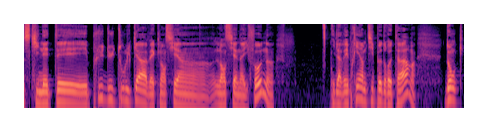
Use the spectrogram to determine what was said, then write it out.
ce qui n'était plus du tout le cas avec l'ancien iPhone. Il avait pris un petit peu de retard, donc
